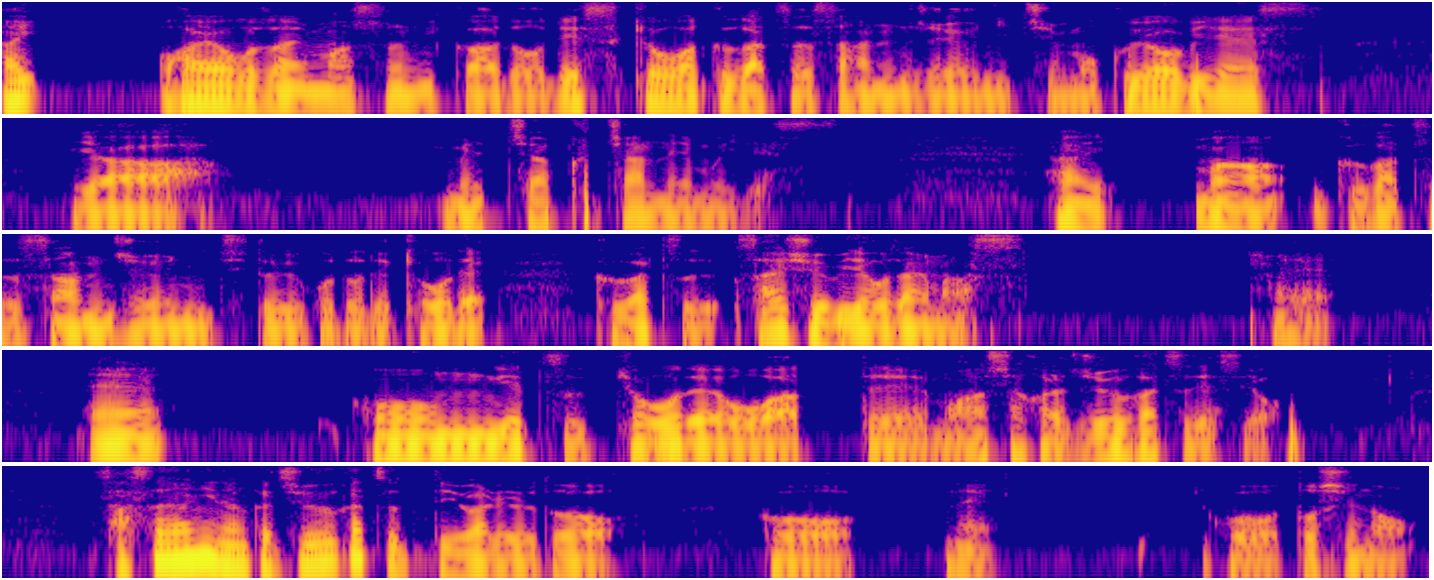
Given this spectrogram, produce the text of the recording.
はい。おはようございます。ミカドです。今日は9月30日木曜日です。いやー、めちゃくちゃ眠いです。はい。まあ、9月30日ということで、今日で9月最終日でございます。ええね今月今日で終わって、もう明日から10月ですよ。さすがになんか10月って言われると、こう、ね、こう、年の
